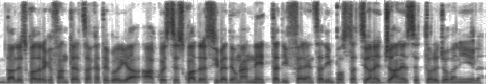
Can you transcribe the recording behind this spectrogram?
dalle squadre che fanno terza categoria a queste squadre si vede una netta differenza di impostazione già nel settore giovanile.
